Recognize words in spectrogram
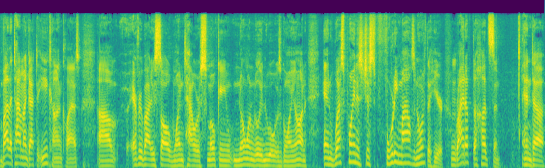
By the time I got to econ class, um, everybody saw one tower smoking. No one really knew what was going on. And West Point is just 40 miles north of here, mm -hmm. right up the Hudson. And uh,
